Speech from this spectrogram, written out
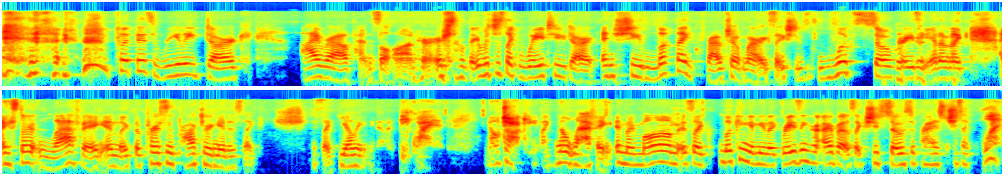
put this really dark eyebrow pencil on her or something. It was just like way too dark. And she looked like Groucho Marx. Like she looked so crazy. and I'm like, I start laughing. And like the person proctoring it is like, shh, it's like yelling at me, like, be quiet. No talking, like no laughing. And my mom is like looking at me, like raising her eyebrows, like she's so surprised. She's like, What?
